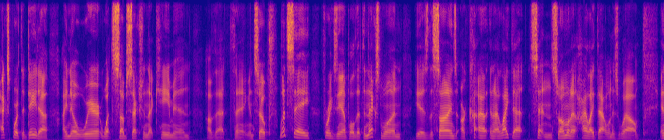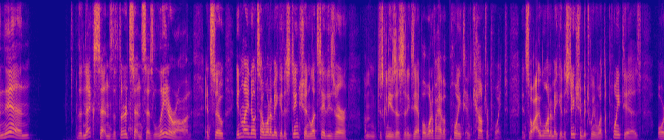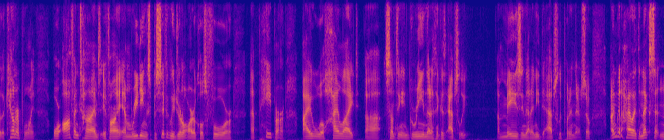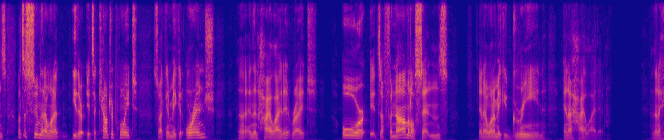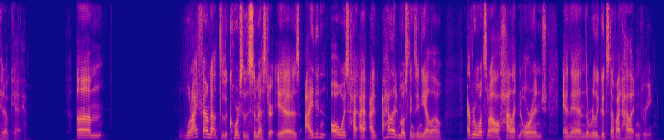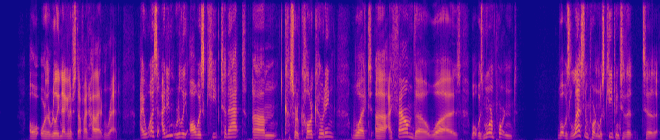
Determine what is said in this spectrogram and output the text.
export the data, I know where what subsection that came in of that thing. And so let's say, for example, that the next one is the signs are cut out, and I like that sentence, so I'm going to highlight that one as well. And then the next sentence, the third sentence says later on. And so in my notes, I want to make a distinction. Let's say these are, I'm just going to use this as an example. What if I have a point and counterpoint? And so I want to make a distinction between what the point is or the counterpoint. Or oftentimes, if I am reading specifically journal articles for a paper, I will highlight uh, something in green that I think is absolutely amazing that I need to absolutely put in there. So I'm going to highlight the next sentence. Let's assume that I want to either it's a counterpoint, so I can make it orange uh, and then highlight it, right? Or it's a phenomenal sentence and I want to make it green and I highlight it. And then I hit OK. Um, what I found out through the course of the semester is I didn't always, hi- I, I, highlighted most things in yellow. Every once in a while, I'll highlight in orange, and then the really good stuff I'd highlight in green. Or, or the really negative stuff I'd highlight in red. I wasn't. I didn't really always keep to that um, sort of color coding. What uh, I found though was what was more important. What was less important was keeping to the to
